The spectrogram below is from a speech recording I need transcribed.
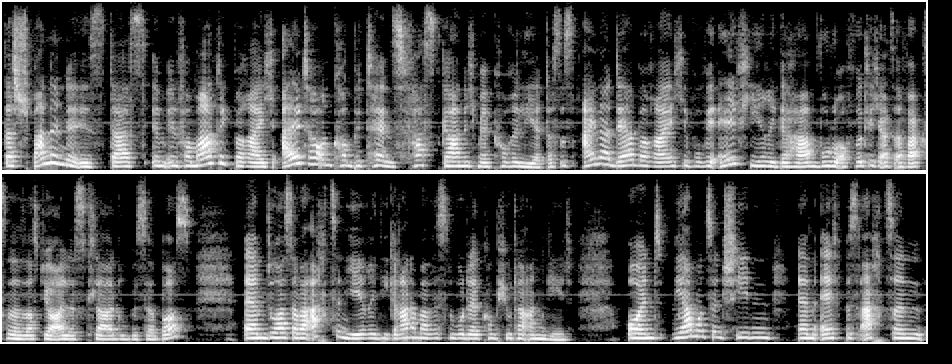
Das Spannende ist, dass im Informatikbereich Alter und Kompetenz fast gar nicht mehr korreliert. Das ist einer der Bereiche, wo wir Elfjährige haben, wo du auch wirklich als Erwachsener sagst, ja, alles klar, du bist der Boss. Ähm, du hast aber 18-Jährige, die gerade mal wissen, wo der Computer angeht. Und wir haben uns entschieden, ähm, 11 bis 18 äh,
